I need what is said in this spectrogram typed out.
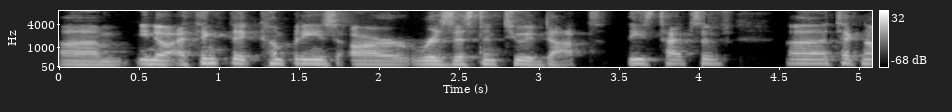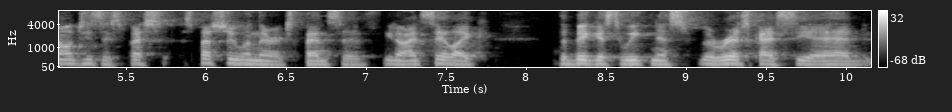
Um, you know, I think that companies are resistant to adopt these types of uh, technologies, especially especially when they're expensive. You know, I'd say like the biggest weakness, the risk I see ahead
